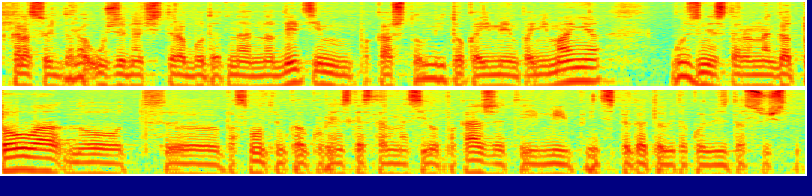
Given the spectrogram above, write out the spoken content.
как раз уже начать работать на- над этим. Пока что мы только имеем понимание. Грузинская сторона готова, но вот, э, посмотрим, как украинская сторона себя покажет, и мы, в принципе, готовы такой визит осуществить.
